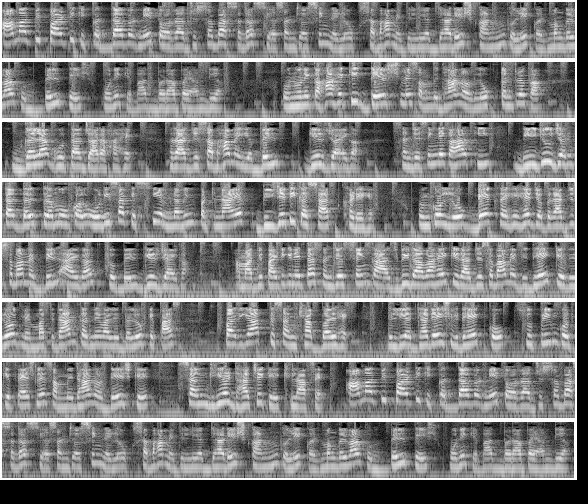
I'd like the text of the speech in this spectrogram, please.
आम आदमी पार्टी के कद्दावर नेता और राज्यसभा सदस्य संजय सिंह ने लोकसभा में दिल्ली अध्यादेश कानून को लेकर मंगलवार को बिल पेश होने के बाद बड़ा बयान दिया। उन्होंने कहा है कि देश में संविधान और लोकतंत्र का गला घोटा जा रहा है। राज्यसभा में यह बिल गिर जाएगा। संजय सिंह ने कहा कि बीजू जनता दल प्रमुख और ओडिशा के सीएम नवीन पटनायक बीजेपी का साथ खड़े हैं। उनको लोग देख रहे हैं। जब राज्यसभा में बिल आएगा तो बिल गिर जाएगा। आम आदमी पार्टी के नेता संजय सिंह का आज भी दावा है कि राज्यसभा में विधेयक के विरोध में मतदान करने वाले दलों के पास पर्याप्त संख्या बल है। दिल्ली अध्यादेश विधेयक को सुप्रीम कोर्ट के फैसले, संविधान और देश के संघीय ढांचे के खिलाफ है। आम आदमी पार्टी के कद्दावर नेता और राज्यसभा सदस्य संजय सिंह ने लोकसभा में दिल्ली अध्यादेश कानून को लेकर मंगलवार को बिल पेश होने के बाद बड़ा बयान दिया।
